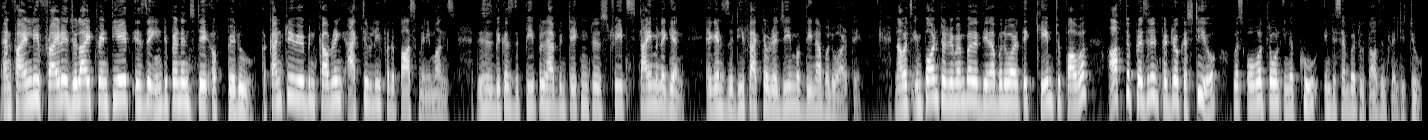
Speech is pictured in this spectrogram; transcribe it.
And finally, Friday, July 28th is the Independence Day of Peru, a country we've been covering actively for the past many months. This is because the people have been taking to the streets time and again against the de facto regime of Dina Boluarte. Now, it's important to remember that Dina Boluarte came to power after President Pedro Castillo was overthrown in a coup in December 2022.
